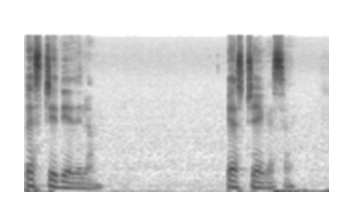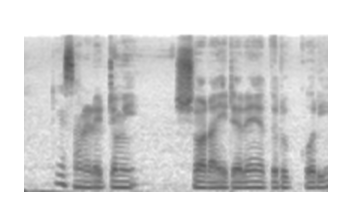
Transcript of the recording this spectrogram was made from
পেস্টে দিয়ে দিলাম। পেস্ট হয়ে গেছে। ঠিক আছে, আমরা একটু আমি সরাই এটারে, এতটুকু করি।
